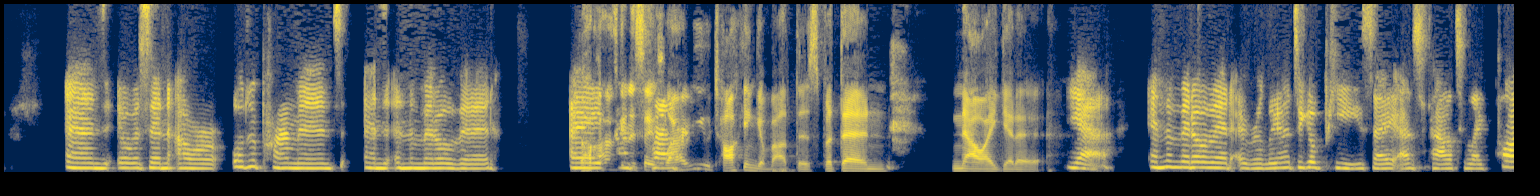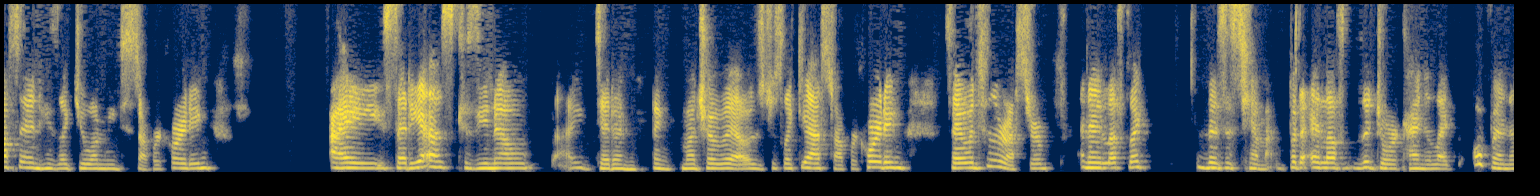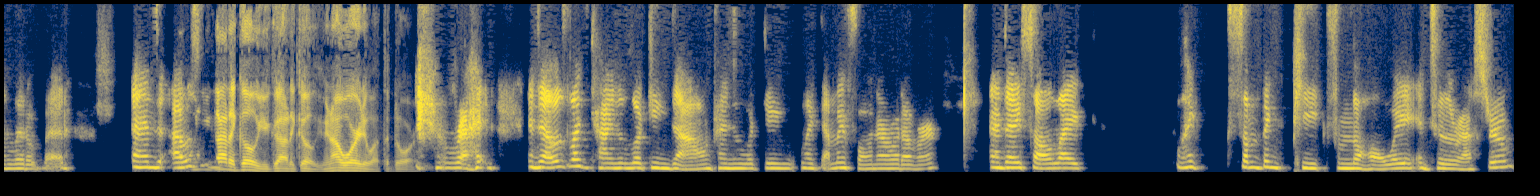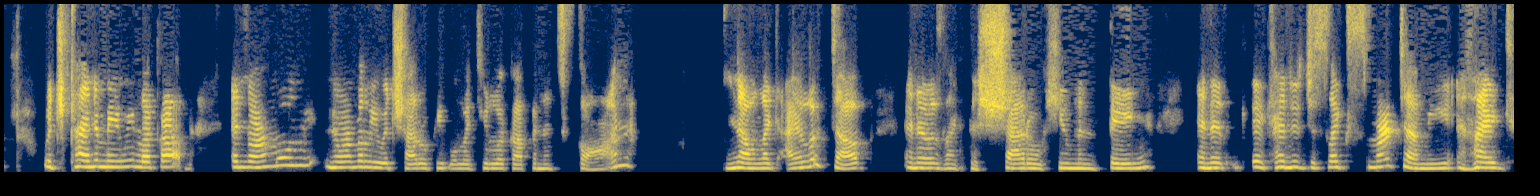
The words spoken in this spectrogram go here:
And it was in our old apartment, and in the middle of it, I, Oh, I was gonna say, Pat- why are you talking about this? But then now I get it. Yeah. In the middle of it, I really had to go pee. So I asked Kyle to like pause it and he's like, Do you want me to stop recording? I said yes, because you know, I didn't think much of it. I was just like, Yeah, stop recording. So I went to the restroom and I left like this is TMI, but I left the door kind of like open a little bit. And I was You gotta go. You gotta go. You're not worried about the door. right. And I was like kind of looking down, kind of looking like at my phone or whatever. And I saw like like something peek from the hallway into the restroom, which kind of made me look up. And normally normally with shadow people, like you look up and it's gone. No, like I looked up and it was like the shadow human thing. And it it kind of just like smirked at me and like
